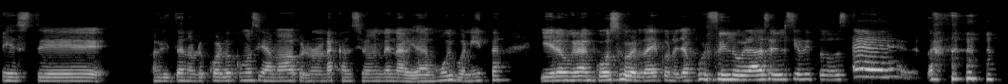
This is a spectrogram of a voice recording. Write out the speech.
Este, ahorita no recuerdo cómo se llamaba, pero era una canción de Navidad muy bonita y era un gran gozo, ¿verdad? Y cuando ya por fin lograba hacer el cielo y todos, ¡eh!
